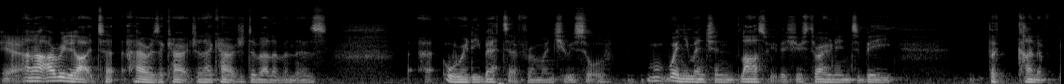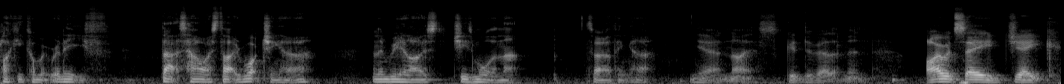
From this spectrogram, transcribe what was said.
Yeah. And I, I really liked her, her as a character, and her character development is uh, already better from when she was sort of when you mentioned last week that she was thrown in to be the kind of plucky comic relief. That's how I started watching her, and then realised she's more than that. So I think her. Yeah, nice. Good development. I would say Jake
